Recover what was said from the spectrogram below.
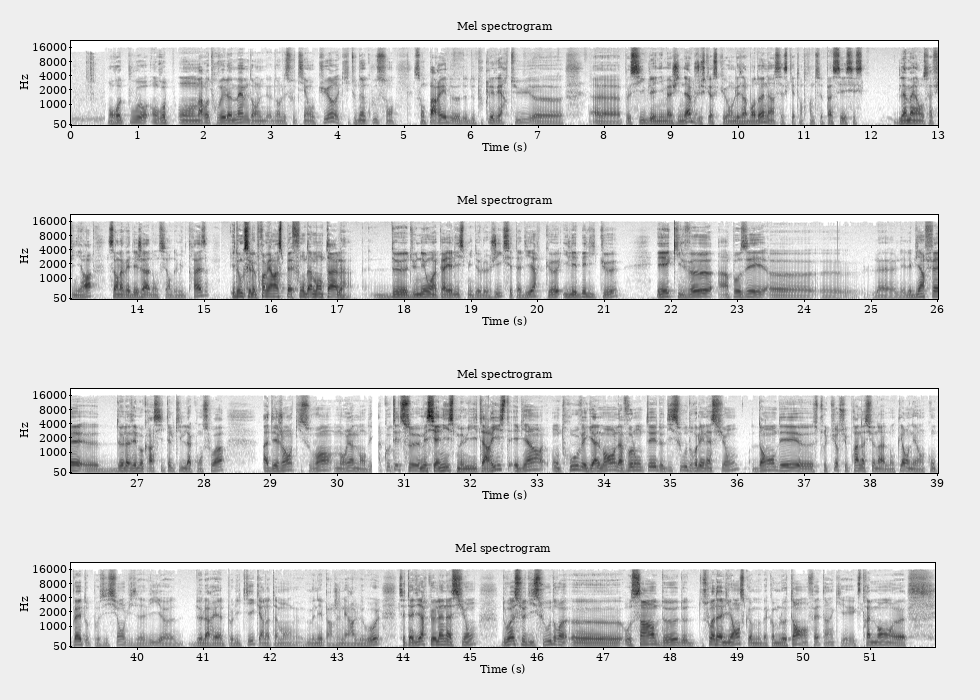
On, a retrouvé le même dans le, soutien aux Kurdes, qui tout d'un coup sont, parés de, toutes les vertus euh, euh, possibles et inimaginables, jusqu'à ce qu'on les abandonne. Hein. c'est ce qui est en train de se passer, c'est de la manière dont ça finira. Ça, on l'avait déjà annoncé en 2013. Et donc, c'est le premier aspect fondamental du néo-impérialisme idéologique, c'est-à-dire qu'il est belliqueux et qu'il veut imposer euh, euh, les bienfaits euh, de la démocratie telle qu'il la conçoit à des gens qui souvent n'ont rien demandé. À côté de ce messianisme militariste, eh bien, on trouve également la volonté de dissoudre les nations dans des euh, structures supranationales. Donc là, on est en complète opposition vis-à-vis euh, de la réelle politique, hein, notamment euh, menée par le général de Gaulle. C'est-à-dire que la nation doit se dissoudre au sein de, soit d'alliances comme, bah, comme l'OTAN en fait, hein, qui est extrêmement,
